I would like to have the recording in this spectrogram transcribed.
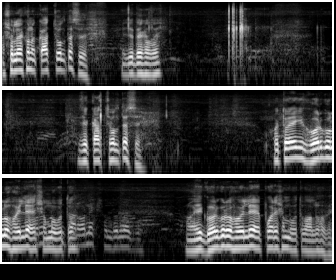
আসলে এখনও কাজ চলতেছে এই যে দেখা যায়। যে কাজ চলতেছে। হয়তো এই ঘরগুলো হইলে সম্ভবত অনেক সুন্দর লাগে হ্যাঁ, এই ঘরগুলো হইলে পরে সম্ভবত ভালো হবে।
